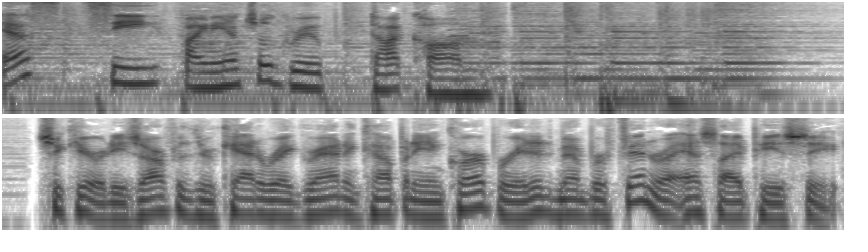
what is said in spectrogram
scfinancialgroup.com. Securities offered through Cadaret Grant and Company Incorporated, member FINRA SIPC.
